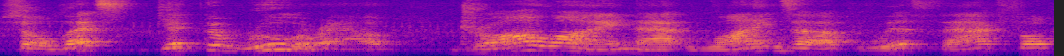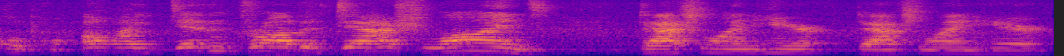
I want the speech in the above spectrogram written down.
So let's get the ruler out, draw a line that lines up with that focal point. Oh, I didn't draw the dashed lines. Dash line here, dash line here,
